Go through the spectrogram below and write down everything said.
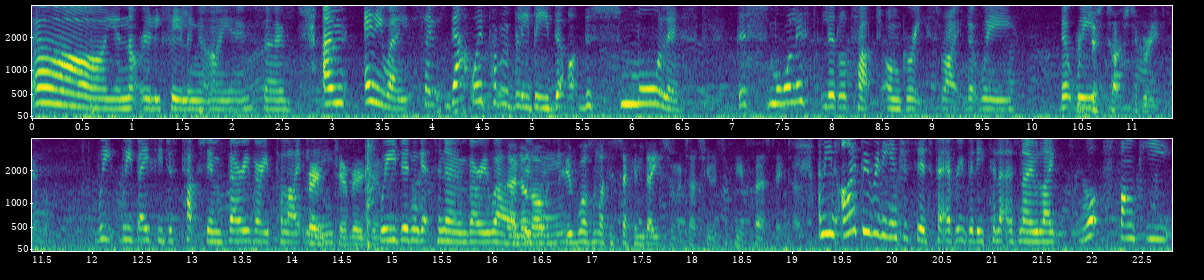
Oh, you're not really feeling it, are you? So, um, anyway, so that would probably be the the smallest, the smallest little touch on Greece, right? That we, that We we. just touched a Greek. Yeah. we, we basically just touched him very very politely. Very very we didn't get to know him very well, No, no, did no. we? It wasn't like a second date sort of touch. It was definitely a first date touch. I mean, I'd be really interested for everybody to let us know, like, what funky,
